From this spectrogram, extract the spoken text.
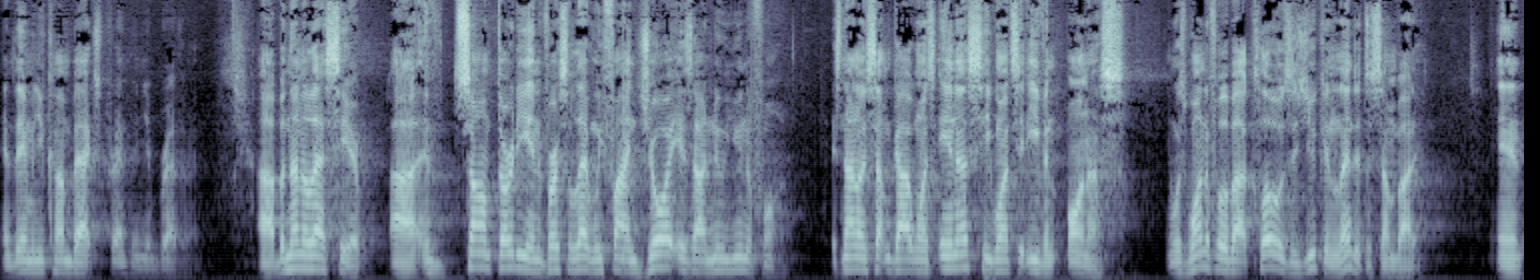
And then when you come back, strengthen your brethren. Uh, but nonetheless, here, uh, in Psalm 30 and verse 11, we find joy is our new uniform. It's not only something God wants in us, He wants it even on us. And what's wonderful about clothes is you can lend it to somebody. And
